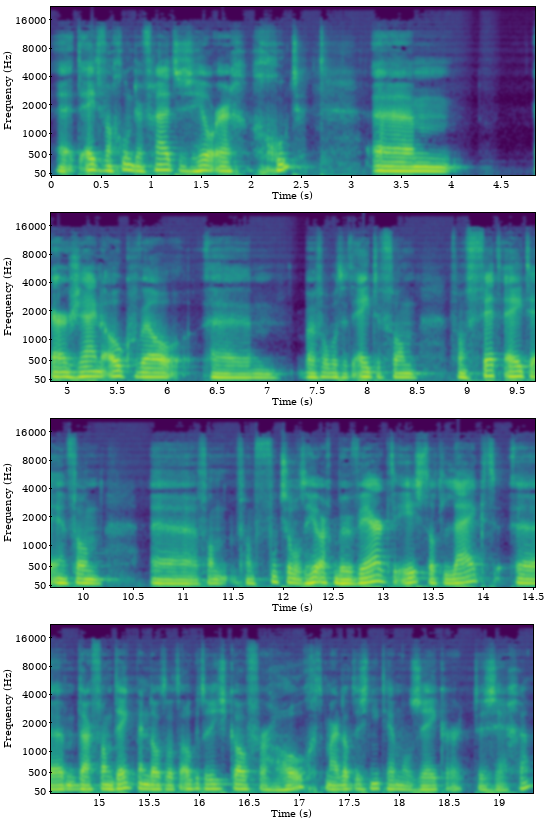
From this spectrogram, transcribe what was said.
het eten van groente en fruit is heel erg goed. Um, er zijn ook wel um, bijvoorbeeld het eten van, van vet eten en van, uh, van, van voedsel wat heel erg bewerkt is. Dat lijkt, uh, daarvan denkt men dat dat ook het risico verhoogt, maar dat is niet helemaal zeker te zeggen.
